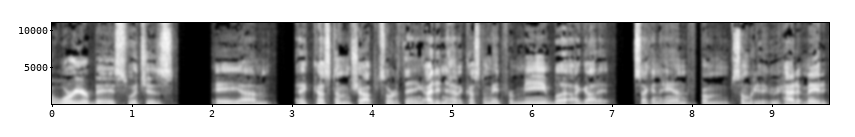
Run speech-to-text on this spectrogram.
Warrior bass, which is a um, a custom shop sort of thing. I didn't have it custom made for me, but I got it secondhand from somebody who had it made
